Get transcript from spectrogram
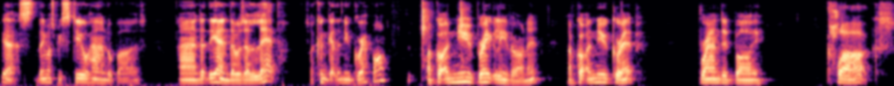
Yes, they must be steel handlebars. and at the end there was a lip, so I couldn't get the new grip on. I've got a new brake lever on it. I've got a new grip, branded by Clark's.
